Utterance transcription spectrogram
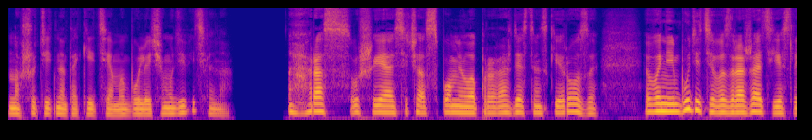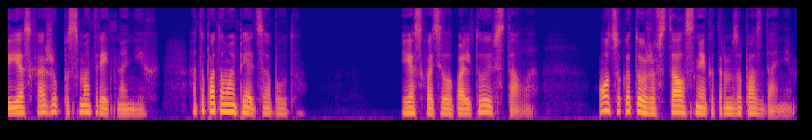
Но шутить на такие темы более чем удивительно. Раз уж я сейчас вспомнила про рождественские розы, вы не будете возражать, если я схожу посмотреть на них, а то потом опять забуду. Я схватила пальто и встала. Оцука тоже встал с некоторым запозданием.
